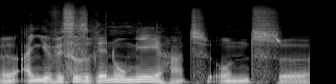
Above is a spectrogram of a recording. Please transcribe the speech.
äh, äh, ein gewisses Renommee hat. Und äh,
